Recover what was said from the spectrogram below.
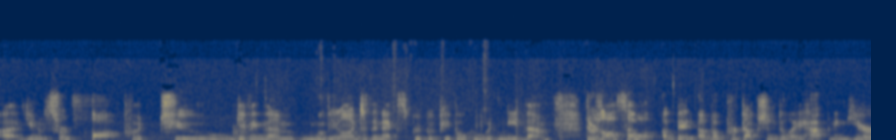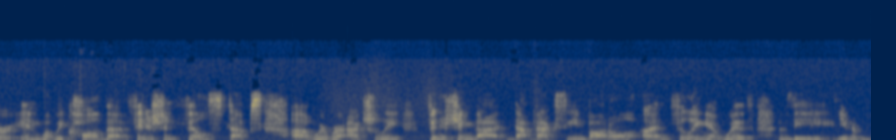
uh, you know, sort of thought put to giving them, moving on to the next group of people who would need them. There's also a bit of a production delay happening here in what we call the finish and fill steps, uh, where we're actually finishing that that vaccine bottle and filling it with the, you know,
